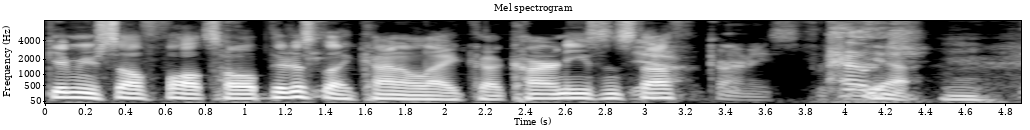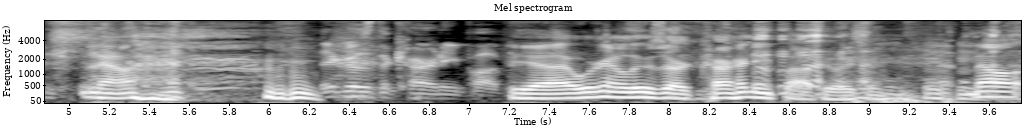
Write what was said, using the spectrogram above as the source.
Giving yourself false hope. They're just like kind of like uh, carnies and stuff. Yeah, carnies. For sure. Ouch. Yeah. Now, There goes the carny population. yeah, we're gonna lose our carny population. No,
